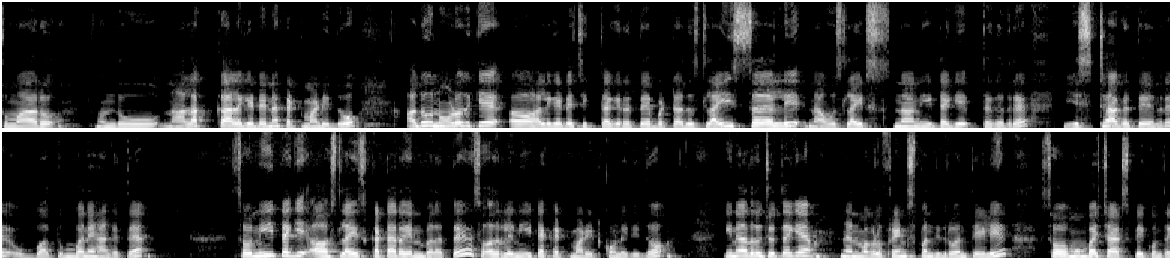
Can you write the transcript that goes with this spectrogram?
ಸುಮಾರು ಒಂದು ನಾಲ್ಕು ಆಲೂಗೆಡ್ಡೆನ ಕಟ್ ಮಾಡಿದ್ದು. ಅದು ನೋಡೋದಕ್ಕೆ ಆಲೂಗೆಡ್ಡೆ ಚಿಕ್ಕದಾಗಿರುತ್ತೆ ಬಟ್ ಅದು ಸ್ಲೈಸಲ್ಲಿ ನಾವು ಸ್ಲೈಸ್ನ ನೀಟಾಗಿ ತೆಗೆದ್ರೆ ಎಷ್ಟಾಗುತ್ತೆ ಅಂದರೆ, ಒಬ್ಬ ತುಂಬಾ ಆಗುತ್ತೆ. ಸೊ ನೀಟಾಗಿ ಸ್ಲೈಸ್ ಕಟರ್ ಏನು ಬರುತ್ತೆ? ಸೊ ಅದರಲ್ಲಿ ನೀಟಾಗಿ ಕಟ್ ಮಾಡಿ ಇಟ್ಕೊಂಡಿದ್ದು ಇನ್ನು ಅದ್ರ ಜೊತೆಗೆ ನನ್ನ ಮಗಳು ಫ್ರೆಂಡ್ಸ್ ಬಂದಿದ್ರು ಅಂತೇಳಿ ಸೊ ಮುಂಬೈ ಚಾಟ್ಸ್ ಬೇಕು ಅಂತ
